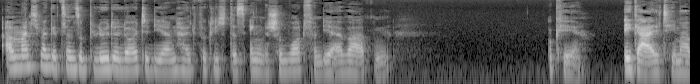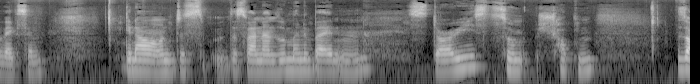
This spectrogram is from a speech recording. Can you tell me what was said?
Aber manchmal gibt es dann so blöde Leute, die dann halt wirklich das englische Wort von dir erwarten. Okay, egal, Thema wechseln. Genau, und das, das waren dann so meine beiden Stories zum Shoppen. So,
